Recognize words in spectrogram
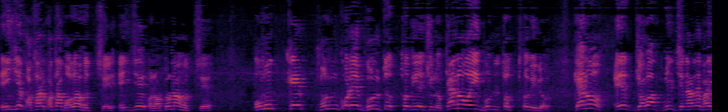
এই যে কথার কথা বলা হচ্ছে, এই যে রটনা হচ্ছে অমুককে ফোন করে ভুল তথ্য দিয়েছিল। কেন এই ভুল তথ্য দিল? কেন এর জবাব মিলছে না? রে ভাই,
